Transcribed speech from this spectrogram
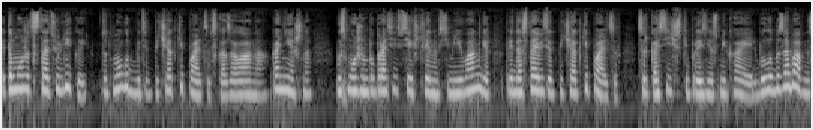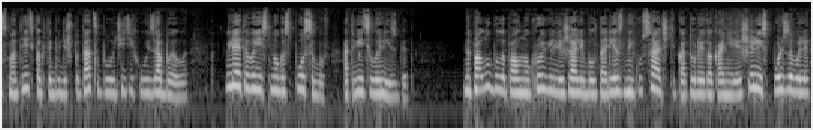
«Это может стать уликой. Тут могут быть отпечатки пальцев», — сказала она. «Конечно. Мы сможем попросить всех членов семьи Вангер предоставить отпечатки пальцев», — саркастически произнес Микаэль. «Было бы забавно смотреть, как ты будешь пытаться получить их у Изабеллы». «Для этого есть много способов», — ответила Лизбет. На полу было полно крови и лежали болторезные кусачки, которые, как они решили, использовали,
